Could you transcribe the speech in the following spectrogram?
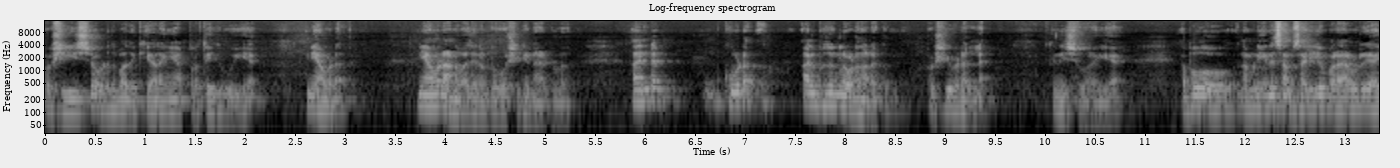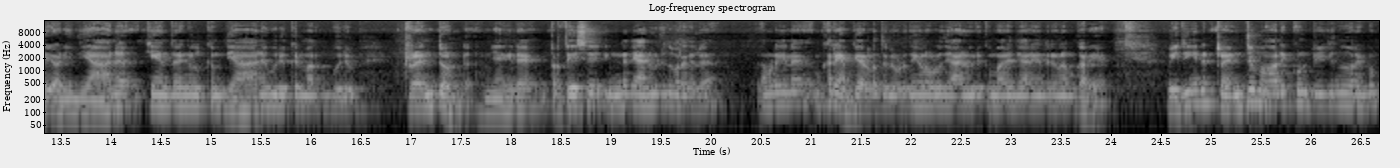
പക്ഷേ ഈശോ അവിടുന്ന് പതുക്കി ഇറങ്ങി അപ്പുറത്തേക്ക് പോവുക ഇനി അവിടെ ഇനി അവിടെയാണ് വചനം പ്രഘോഷിക്കേണ്ടതായിട്ടുള്ളത്. അതിന്റെ കൂടെ അത്ഭുതങ്ങൾ അവിടെ നടക്കും. പക്ഷേ ഇവിടെ അല്ല എന്ന് പറയുക അപ്പോൾ നമ്മളിങ്ങനെ സംസാരിക്കുമ്പോൾ പറയാനുള്ളൊരു കാര്യമാണ് ഈ ധ്യാന കേന്ദ്രങ്ങൾക്കും ധ്യാന ഗുരുക്കന്മാർക്കും ഒരു ട്രെൻഡുണ്ട്. ഞാനിങ്ങനെ പ്രത്യേകിച്ച് ഇന്ന ധ്യാനഗുരു എന്ന് പറയുന്നില്ല. നമ്മളിങ്ങനെ നമുക്കറിയാം. കേരളത്തിലുടനീളമുള്ള ധ്യാന ഗുരുക്കന്മാരും ധ്യാന കേന്ദ്രങ്ങളും നമുക്കറിയാം. അപ്പോൾ ഇതിങ്ങനെ ട്രെൻഡ് മാറിക്കൊണ്ടിരിക്കുന്നു എന്ന് പറയുമ്പം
